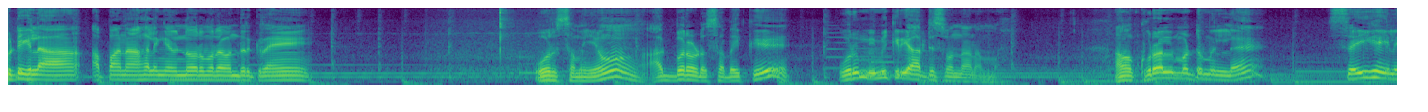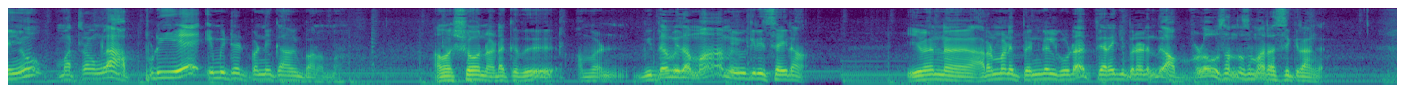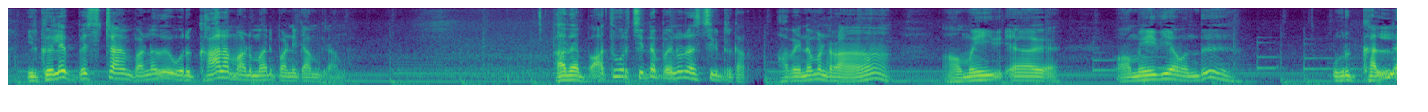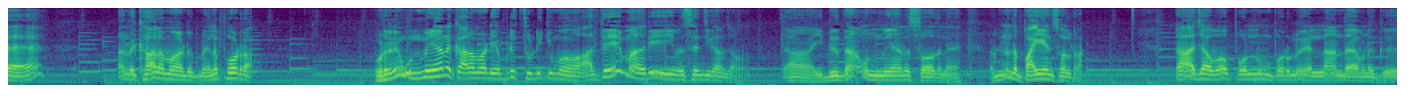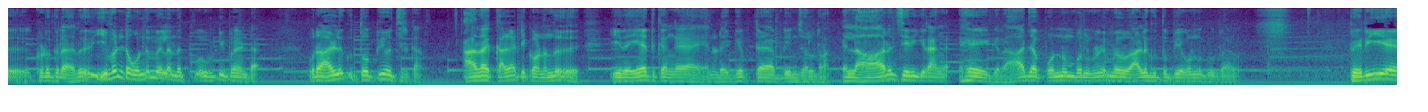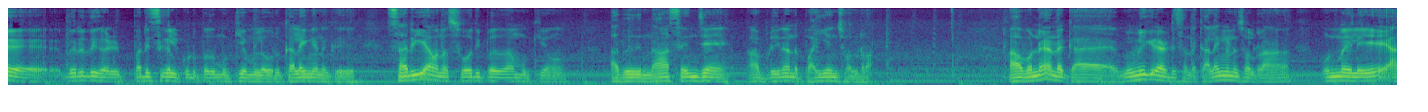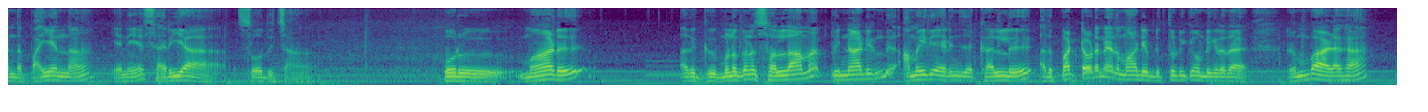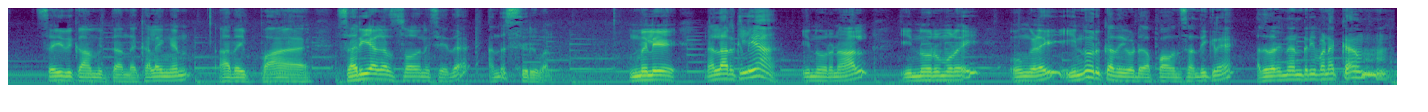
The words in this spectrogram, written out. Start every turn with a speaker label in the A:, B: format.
A: குட்டிகளா? அப்பா நாகலிங்க இன்னொரு முறை வந்திருக்கிறேன். ஒரு சமயம் அக்பரோட சபைக்கு ஒரு மிமிக்ரி ஆர்டிஸ்ட் வந்தானம்மா அவன் குரல் மட்டும் இல்லை செய்கையிலையும் மற்றவங்கள அப்படியே இமிட்டேட் பண்ணி காமிப்பானம்மா அவன் ஷோ நடக்குது அவன் விதவிதமாக மிமிக்ரி செய்கிறான் ஈவன் அரண்மனை பெண்கள் கூட திரைக்கு பின்னாடி இருந்து அவ்வளோ சந்தோஷமாக ரசிக்கிறாங்க. இருக்கிறதுலே பெஸ்ட்டாக அவன் பண்ணது ஒரு காளை மாடு மாதிரி பண்ணி காமிக்கிறான். அதை பார்த்து ஒரு சின்ன பையனும் ரசிச்சுக்கிட்டு இருக்கான். அவன் என்ன பண்ணுறான் அமைதி அமைதியாக வந்து ஒரு கல்லை அந்த காளை மாடு மேலே போடுறான். உடனே உண்மையான காளமாடு எப்படி துடிக்குமோ அதே மாதிரி இவன் செஞ்சு காமிச்சான். ஆ இதுதான் உண்மையான சோதனை அப்படின்னு அந்த பையன் சொல்கிறான் ராஜாவோ பொண்ணும் பொருளும் எல்லாம் அந்த அவனுக்கு கொடுக்குறாரு. இவன்ட்ட ஒன்றுமே இல்லை அந்த குட்டி பையன்ட்ட ஒரு அழுக்கு தொப்பி வச்சுருக்கான். அதை கலாட்டி கொண்டு வந்து இதை ஏற்றுக்கங்க என்னுடைய கிஃப்ட்டை அப்படின்னு சொல்கிறான் எல்லாரும் சிரிக்கிறாங்க. ஹே ராஜா பொண்ணும் பொருளும் ஒரு அழுக்கு தொப்பியை கொண்டு கொடுக்குறாங்க. பெரிய விருதுகள் பரிசுகள் கொடுப்பது முக்கியம் இல்லை. ஒரு கலைஞனுக்கு சரியாக அவனை சோதிப்பது தான் முக்கியம். அது நான் செஞ்சேன் அப்படின்னு அந்த பையன் சொல்கிறான் அவனே அந்த க மிமிக்ரி ஆர்டிஸ்ட் அந்த கலைஞன் சொல்கிறான் உண்மையிலேயே அந்த பையன்தான் என்னைய சரியாக சோதிச்சான். ஒரு மாடு அதுக்கு முனக்கணும் சொல்லாமல் பின்னாடி இருந்து அமைதியாக எரிஞ்ச கல் அது பட்ட உடனே அந்த மாடு எப்படி துடிக்கும் அப்படிங்கிறத ரொம்ப அழகாக செய்து காமித்த அந்த கலைஞன் அதை பா சரியாக சோதனை செய்த அந்த சிறுவன். உண்மையிலேயே நல்லா இருக்கு இல்லையா? இன்னொரு நாள் இன்னொரு முறை உங்களை இன்னொரு கதையோடு அப்பா வந்து சந்திக்கிறேன். அதுவரை நன்றி வணக்கம்.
